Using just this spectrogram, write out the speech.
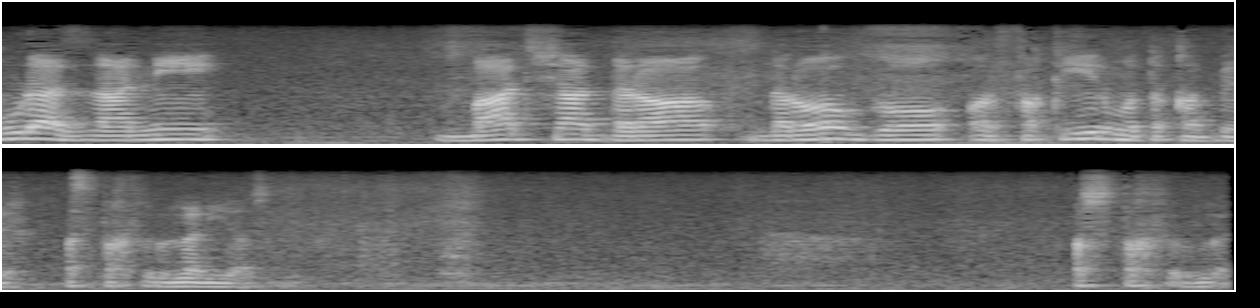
बूढ़ा जानी बादशाह दरा गो और फकीर मुतकबिर अस्तगफिरुल्लाह अस्तगफिरुल्लाह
